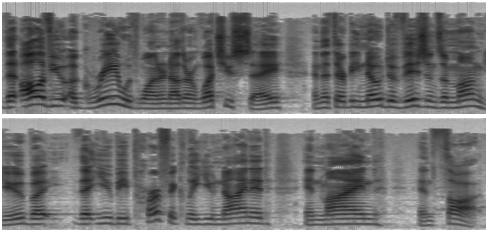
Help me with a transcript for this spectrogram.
that all of you agree with one another in what you say, and that there be no divisions among you, but that you be perfectly united in mind and thought.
